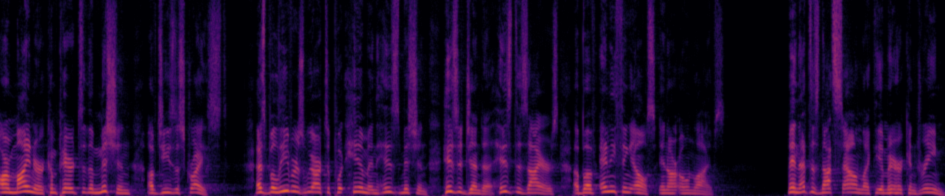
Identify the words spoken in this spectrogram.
are minor compared to the mission of Jesus Christ. As believers, we are to put Him and His mission, His agenda, His desires above anything else in our own lives. Man, that does not sound like the American dream.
